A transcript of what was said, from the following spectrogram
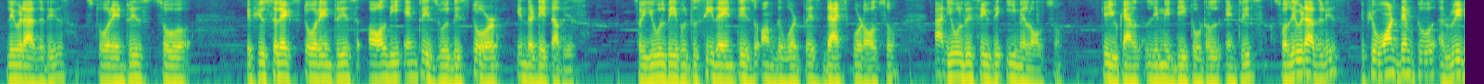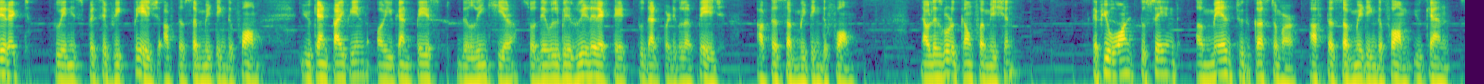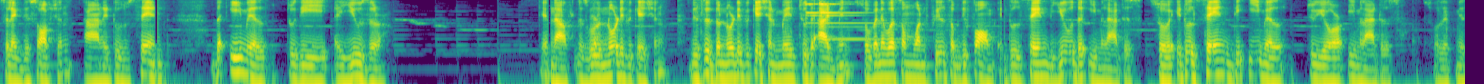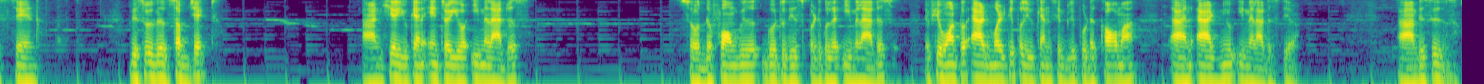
Leave it as it is. Store entries. So if you select store entries all the entries will be stored in the database. So you will be able to see the entries on the wordpress dashboard also and you will receive the email also. Okay you can limit the total entries. So leave it as it is. If you want them to redirect to any specific page after submitting the form. You can type in or you can paste the link here. So they will be redirected to that particular page after submitting the form. Now let's go to confirmation. If you want to send a mail to the customer after submitting the form you can select this option and it will send the email to the user. Okay, now let's go to notification. This is the notification mailed to the admin. So whenever someone fills up the form, it will send you the email address. So it will send the email to your email address. So let me send, this will be the subject. And here you can enter your email address. So the form will go to this particular email address. If you want to add multiple, you can simply put a comma and add new email address there. And this is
